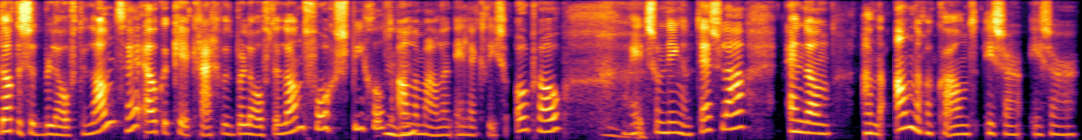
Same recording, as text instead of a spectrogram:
dat is het beloofde land. Hè? Elke keer krijgen we het beloofde land voorgespiegeld. Mhm. Allemaal een elektrische auto. Hoe heet zo'n ding? Een Tesla. En dan aan de andere kant is er... Is er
